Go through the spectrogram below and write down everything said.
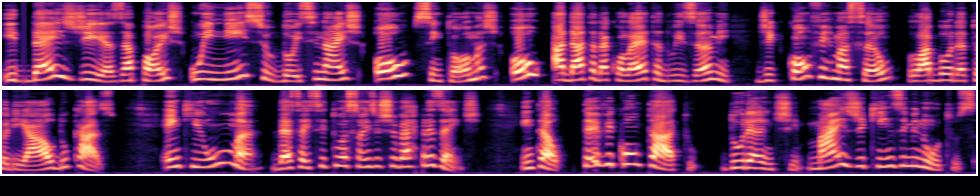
e dez dias após o início dos sinais ou sintomas ou a data da coleta do exame de confirmação laboratorial do caso, em que uma dessas situações estiver presente. Então, teve contato durante mais de 15 minutos,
